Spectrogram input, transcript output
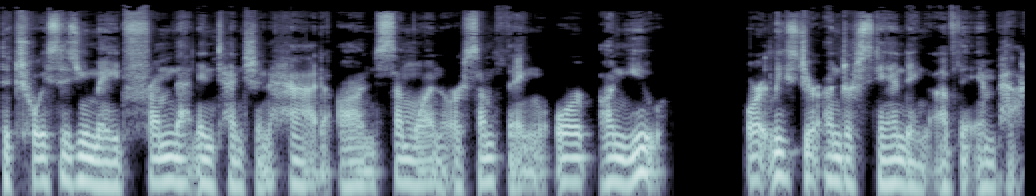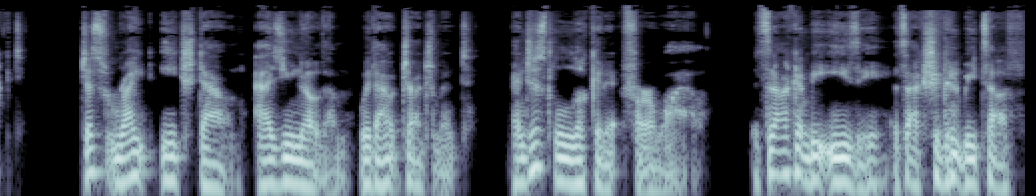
the choices you made from that intention had on someone or something or on you or at least your understanding of the impact. Just write each down as you know them without judgment and just look at it for a while. It's not going to be easy. It's actually going to be tough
